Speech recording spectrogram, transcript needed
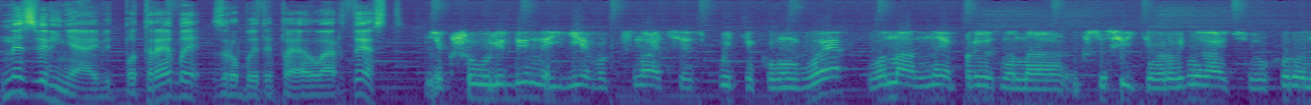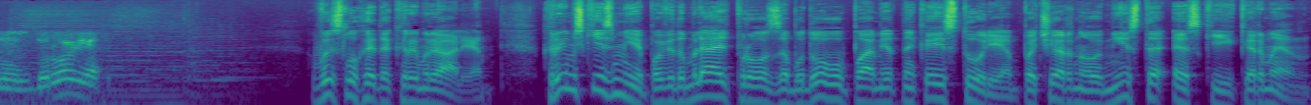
не звільняє від потреби зробити ПЛР-тест? Якщо у людини є вакцинація спутником В, вона не признана Всесвітньою організацією охорони здоров'я. Ви слухаєте Крим Реалія. Кримські змі повідомляють про забудову пам'ятника історії печерного міста Ескій Кермен.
